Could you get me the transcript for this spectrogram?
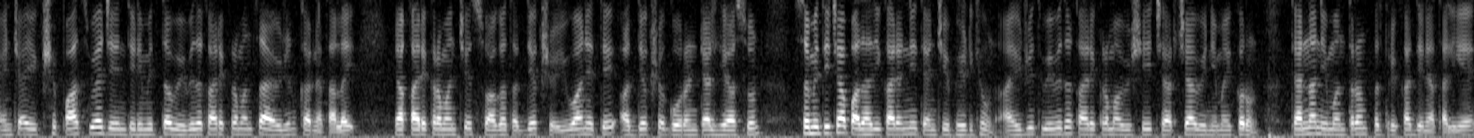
यांच्या एकशे पाचव्या जयंतीनिमित्त विविध कार्यक्रमांचं आयोजन करण्यात आलंय. या कार्यक्रमांचे स्वागत अध्यक्ष युवा नेते अध्यक्ष गोरंट्याल हे असून समितीच्या पदाधिकाऱ्यांनी त्यांची भेट घेऊन आयोजित विविध कार्यक्रमाविषयी चर्चा विनिमय करून त्यांना निमंत्रण पत्रिका देण्यात आली आहे.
